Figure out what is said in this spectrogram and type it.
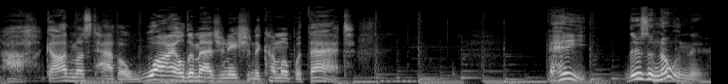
Ah, God must have a wild imagination to come up with that. Hey, there's a note in there.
